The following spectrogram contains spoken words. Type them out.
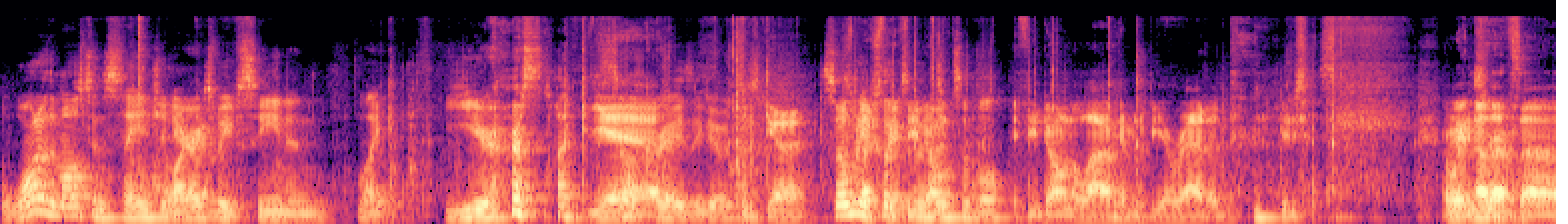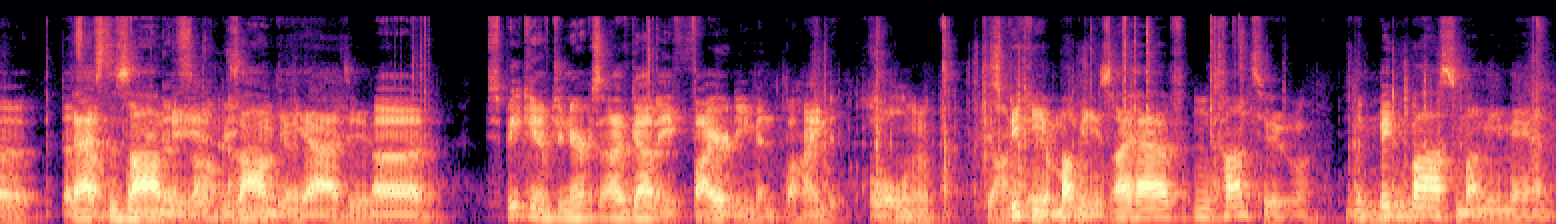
one of the most insane generics him. we've seen in like years. like Yeah. so crazy, dude. He's good. So many Especially clicks of Invincible. If you don't allow him to be errated, you just. Or wait, no, true. that's uh. That's, not the zombie. that's Zombie. Okay. Yeah, dude. Uh, speaking of generics, I've got a fire demon behind old. Johnny. Speaking there. of mummies, I have N'Kantu, the big boss mummy man.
